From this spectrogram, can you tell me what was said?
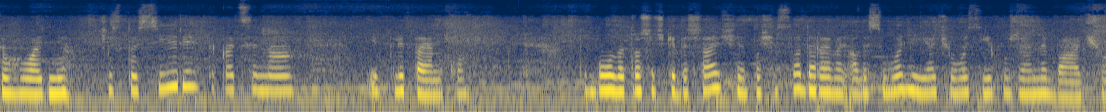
сьогодні. Чисто сірі, така ціна, і в клітенку. Були трошечки дешевші, по 600 гривень, але сьогодні я чогось їх вже не бачу.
